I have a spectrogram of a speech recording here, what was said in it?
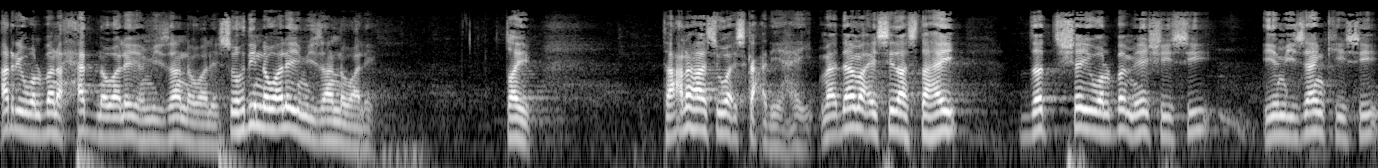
arrin walbana xadna waa leeyahay miisaanna tacnahaasi waa iska cadyahay maadaama ay sidaas tahay dad shay walba meeshiisii iyo miisaankiisii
